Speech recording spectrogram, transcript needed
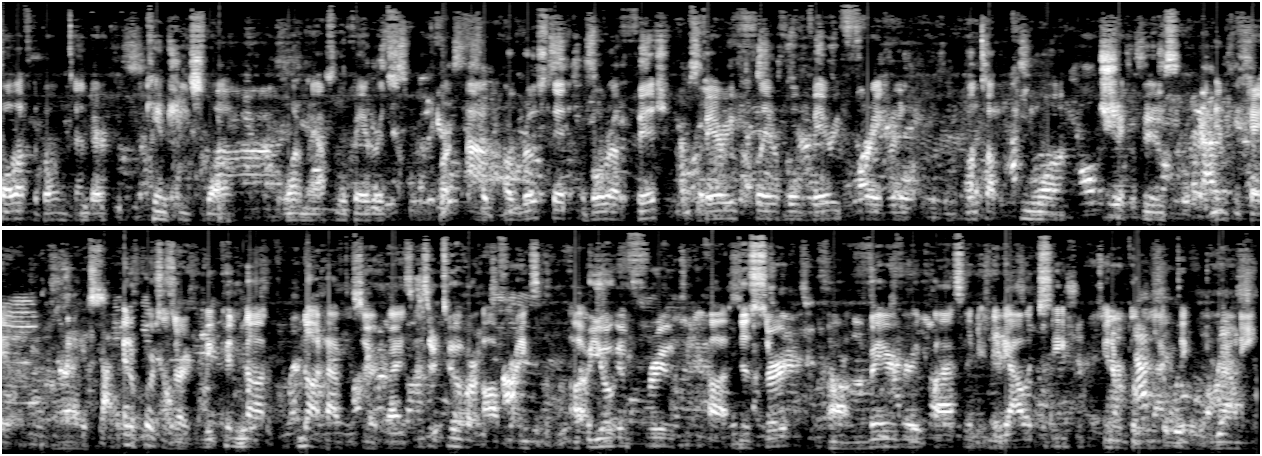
fall off the bone tender, kimchi slaw, one of my absolute favorites. Our, uh, our roasted bora fish, very flavorful, very fragrant, on top of quinoa, chickpeas, and. Nice. And of course, dessert. We could not not have dessert, right? So these are two of our offerings. Uh, jogan fruit uh, dessert, uh, very very classic in the galaxy, and our galactic brownie.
